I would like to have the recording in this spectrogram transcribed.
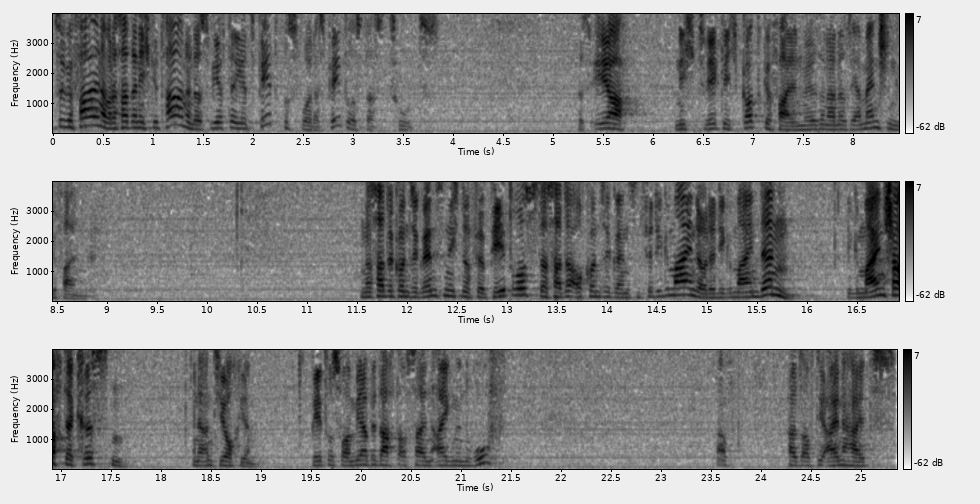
zu gefallen, aber das hat er nicht getan und das wirft er jetzt Petrus vor, dass Petrus das tut. Dass er nicht wirklich Gott gefallen will, sondern dass er Menschen gefallen will. Und das hatte Konsequenzen nicht nur für Petrus, das hatte auch Konsequenzen für die Gemeinde oder die Gemeinden, die Gemeinschaft der Christen in Antiochien. Petrus war mehr bedacht auf seinen eigenen Ruf als auf die Einheit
